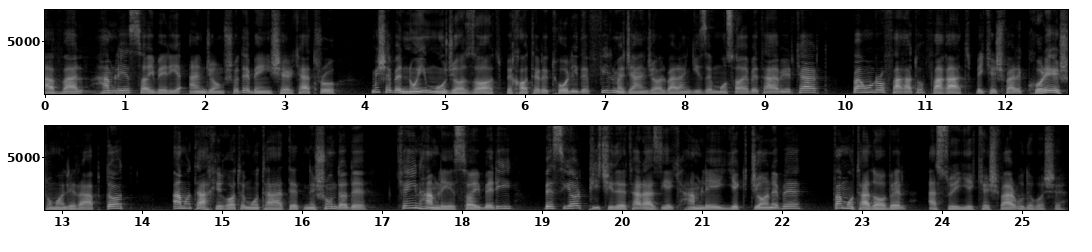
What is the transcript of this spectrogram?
اول حمله سایبری انجام شده به این شرکت رو میشه به نوعی مجازات به خاطر تولید فیلم جنجال برانگیز مصاحبه تعبیر کرد و اون رو فقط و فقط به کشور کره شمالی ربط داد اما تحقیقات متعدد نشون داده که این حمله سایبری بسیار پیچیده تر از یک حمله یک جانبه و متداول از سوی یک کشور بوده باشه.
